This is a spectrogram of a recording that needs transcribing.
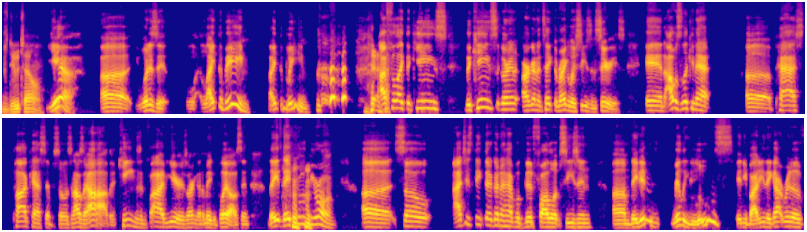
Do tell. Yeah. Uh, what is it? Light the beam. Light the beam. I feel like the Kings, the Kings are, going to take the regular season serious. And I was looking at uh past podcast episodes, and I was like, ah, the Kings in five years aren't going to make the playoffs, and they they proved me wrong. Uh, so I just think they're going to have a good follow up season. Um, they didn't really lose anybody. They got rid of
